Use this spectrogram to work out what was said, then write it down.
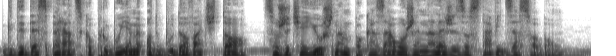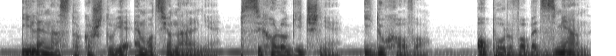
gdy desperacko próbujemy odbudować to, co życie już nam pokazało, że należy zostawić za sobą, ile nas to kosztuje emocjonalnie, psychologicznie i duchowo. Opór wobec zmian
